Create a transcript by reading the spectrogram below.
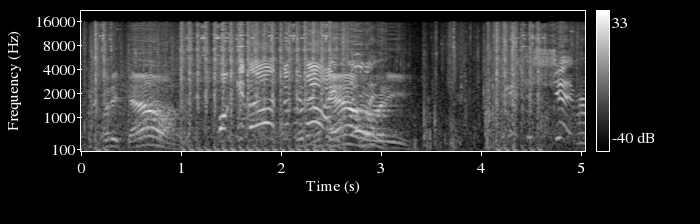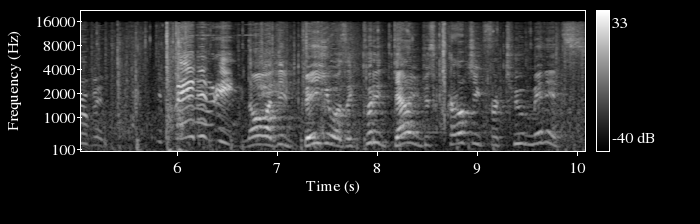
Fucking put it down! Fuck it ah, up! Put it down already! This shit, Ruben. You baited me. No, I didn't bait you. I was like, put it down. You're just crouching for two minutes.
